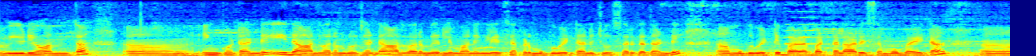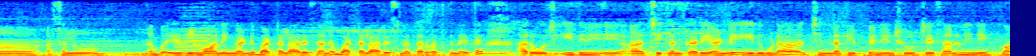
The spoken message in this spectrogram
వీడియో అంతా ఇంకోటండి ఇది ఆదివారం రోజు అంటే ఆదివారం ఎర్లీ మార్నింగ్ లేసి అక్కడ ముగ్గు పెట్టాను. చూసారు కదండి? ముగ్గు పెట్టి బ- బట్టలు ఆరేసాము బయట. అసలు ఎర్లీ మార్నింగ్ అండి బట్టలు ఆరేసాను. బట్టలు ఆరేసిన తర్వాతకనైతే ఆ రోజు ఇది చికెన్ కర్రీ అండి. ఇది కూడా చిన్న క్లిప్పే నేను షూట్ చేశాను. నేను ఎక్కువ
